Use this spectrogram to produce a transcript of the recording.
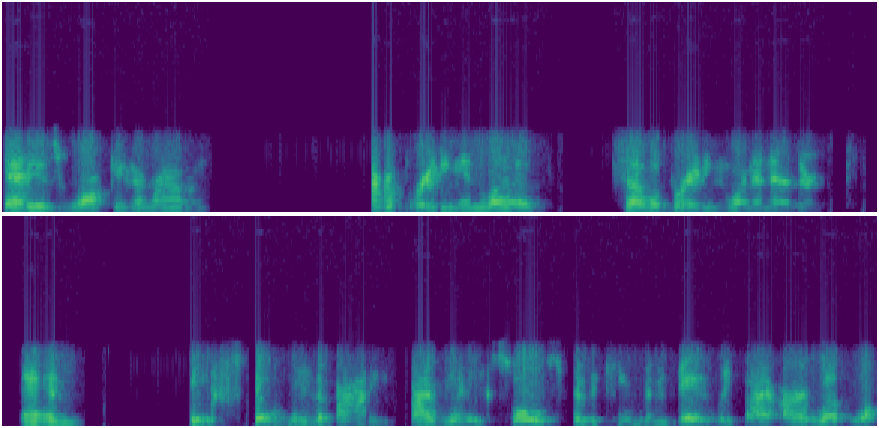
That is walking around, operating in love, celebrating one another, and expanding the body by winning souls for the kingdom daily by our love walk.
